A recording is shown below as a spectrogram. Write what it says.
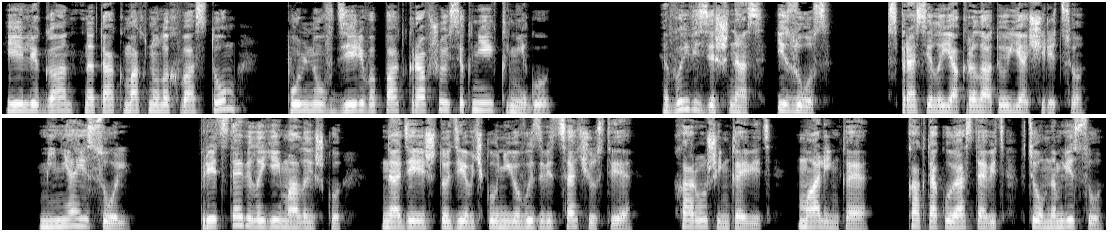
и элегантно так махнула хвостом, пульнув дерево подкравшуюся к ней книгу. «Вывезешь нас из ос?» – спросила я крылатую ящерицу. «Меня и Соль». Представила ей малышку, надеясь, что девочка у нее вызовет сочувствие. Хорошенькая ведь, маленькая. Как такую оставить в темном лесу?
